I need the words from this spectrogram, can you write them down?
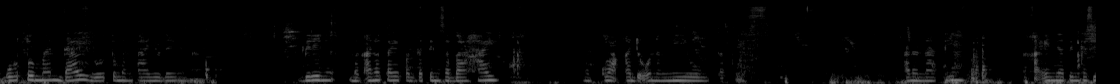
gutom man, day, gutom man tayo, day, na. Bili, mag-ano tayo pagdating sa bahay, magkuha ka doon ng niyog, tapos, ano natin, kakain natin kasi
